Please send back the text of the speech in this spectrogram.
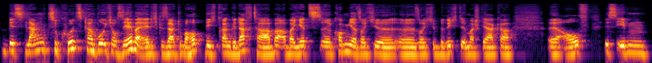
bislang zu kurz kam, wo ich auch selber ehrlich gesagt überhaupt nicht dran gedacht habe, aber jetzt äh, kommen ja solche, äh, solche Berichte immer stärker äh, auf, ist eben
